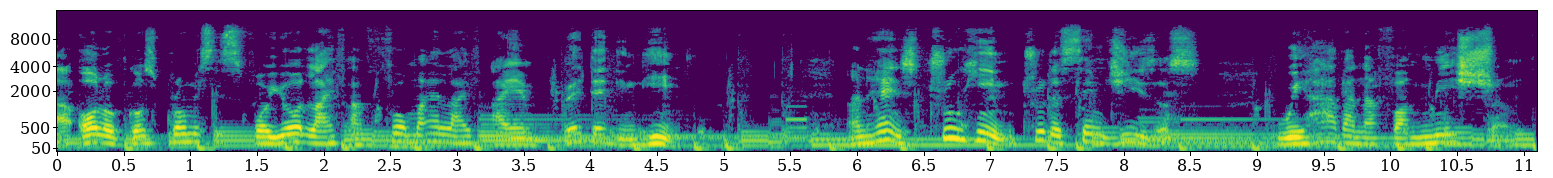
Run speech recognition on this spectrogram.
Uh, all of God's promises for your life and for my life are embedded in Him. And hence, through Him, through the same Jesus, we have an affirmation.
